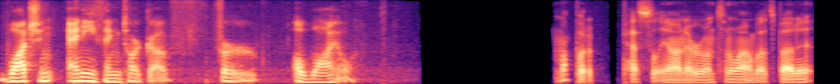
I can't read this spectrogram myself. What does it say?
watching anything Tarkov for a while. I'll put a Pestily on every once in a while. But that's about it.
